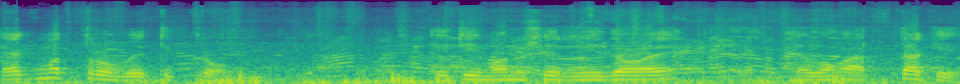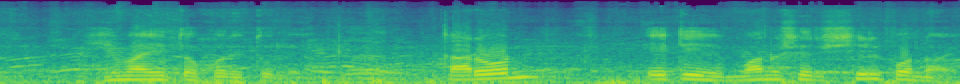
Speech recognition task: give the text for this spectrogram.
একমাত্র ব্যতিক্রম। এটি মানুষের হৃদয় এবং আত্মাকে হিমায়িত করে তোলে। কারণ এটি মানুষের শিল্প নয়,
